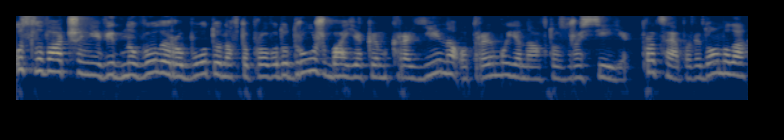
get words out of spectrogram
У Словаччині відновили роботу нафтопроводу Дружба, яким країна отримує нафту з Росії. Про це повідомила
